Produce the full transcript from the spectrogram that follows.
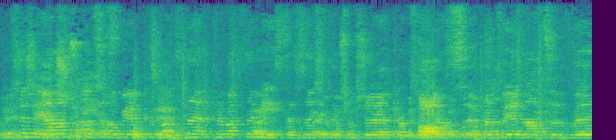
Myślę, że ja na przykład robię prywatne, prywatne miejsce, w sensie takim, że pracuję, O. nas, pracuję nas w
